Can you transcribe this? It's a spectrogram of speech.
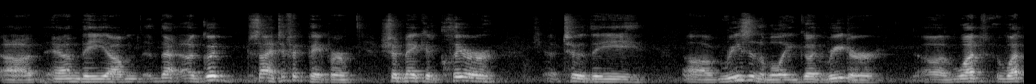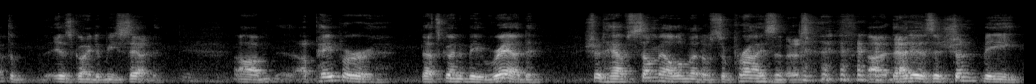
Uh, and the, um, that, a good scientific paper should make it clear to the uh, reasonably good reader uh, what, what the, is going to be said. Um, a paper that's going to be read should have some element of surprise in it. Uh, that is, it shouldn't be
